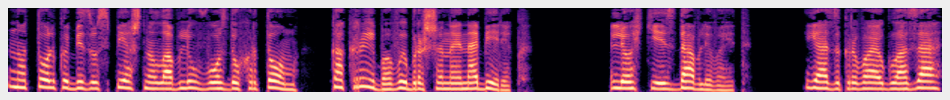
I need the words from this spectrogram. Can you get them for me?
но только безуспешно ловлю воздух ртом, как рыба, выброшенная на берег. Легкие сдавливает. Я закрываю глаза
